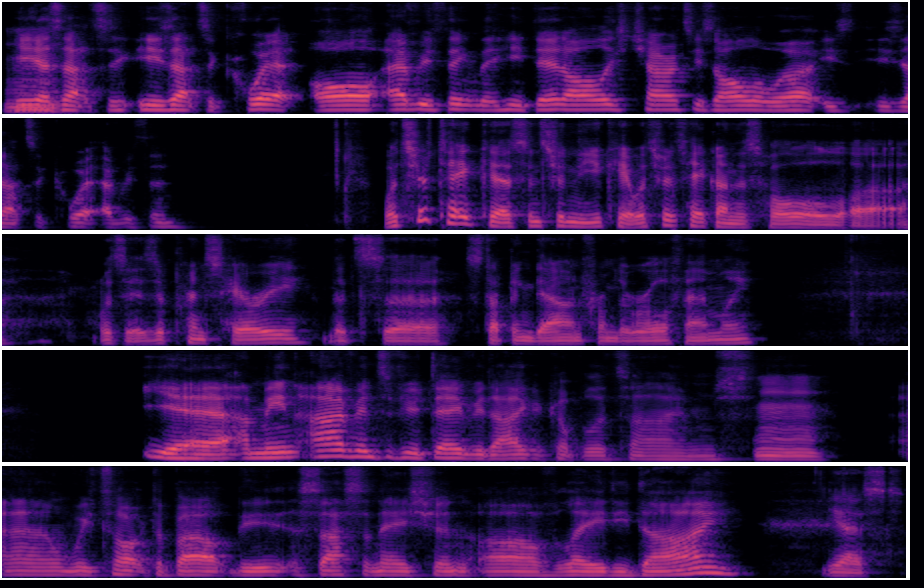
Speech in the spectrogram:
He has mm. had to he's had to quit all everything that he did, all his charities, all the work. He's he's had to quit everything. What's your take uh, since you're in the UK? What's your take on this whole uh what's it? Is it Prince Harry that's uh stepping down from the royal family? Yeah, I mean, I've interviewed David Icke a couple of times. Mm and we talked about the assassination of Lady Di. Yes.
